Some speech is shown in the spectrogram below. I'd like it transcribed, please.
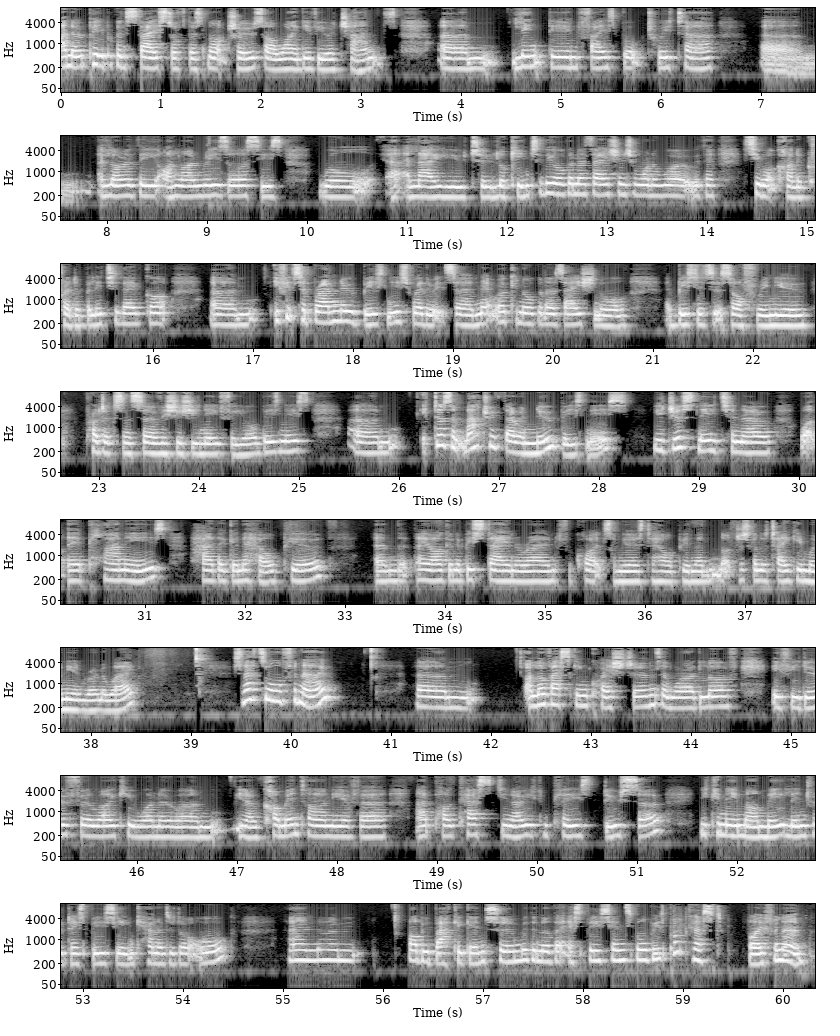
I know people can say stuff that's not true, so I want to give you a chance. Um, LinkedIn, Facebook, Twitter, um, a lot of the online resources will uh, allow you to look into the organisations you want to work with, and see what kind of credibility they've got. Um, if it's a brand new business, whether it's a networking organisation or a business that's offering you products and services you need for your business, um, it doesn't matter if they're a new business You just need to know what their plan is, how they're going to help you, and that they are going to be staying around for quite some years to help you and they're not just going to take your money and run away. So that's all for now. Um, I love asking questions, and what I'd love if you do feel like you want to, um, you know, comment on any of uh, our podcasts, you know, you can please do so. You can email me, Linda at sbcncanada.org, and um, I'll be back again soon with another SBCN Small Biz podcast. Bye for now.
